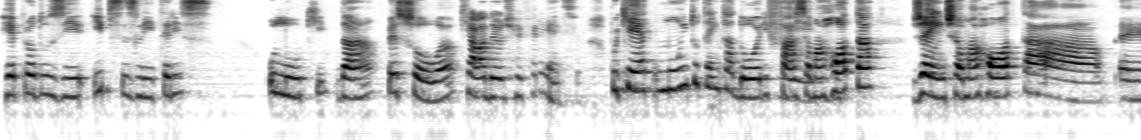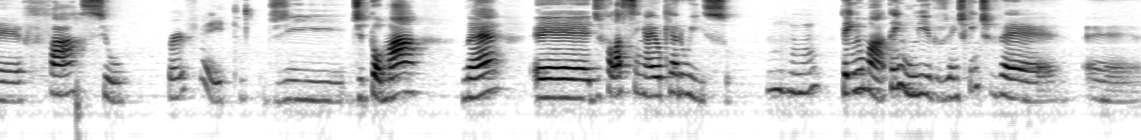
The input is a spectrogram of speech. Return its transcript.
reproduzir ipsis literis o look da pessoa que ela deu de referência. É. Porque é muito tentador e fácil. Isso. É uma rota, gente, é uma rota é, fácil Perfeito. De, de tomar, né? É, de falar assim, ah, eu quero isso. Uhum. Tem, uma, tem um livro, gente, quem tiver é,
